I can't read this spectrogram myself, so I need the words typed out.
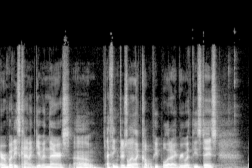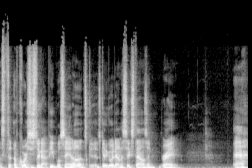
everybody's kind of given theirs um, i think there's only like a couple people that i agree with these days of course you still got people saying oh it's, it's going to go down to 6000 right eh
